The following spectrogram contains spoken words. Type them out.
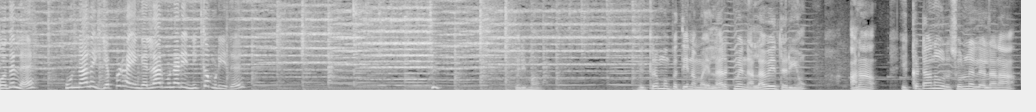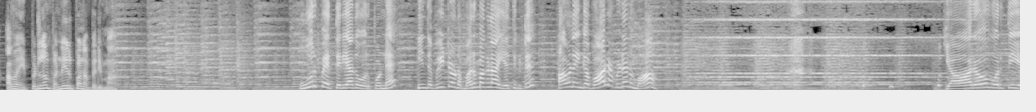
முதல்ல உன்னால எப்படிடா எங்க எல்லார் முன்னாடி நிக்க முடியுது? பெரியம்மா விக்ரமை பற்றி நம்ம எல்லாருக்குமே நல்லாவே தெரியும். ஆனால் இக்கட்டான ஒரு சூழ்நிலை இல்லைனா அவன் இப்படிலாம் பண்ணியிருப்பானா பெரியம்மா? ஊர் பேர் தெரியாத ஒரு பொண்ணை இந்த வீட்டோட மருமகளா ஏத்துக்கிட்டு அவளை இங்க வாழ விடணுமா? யாரோ ஒருத்திய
